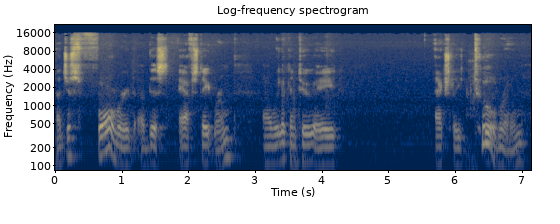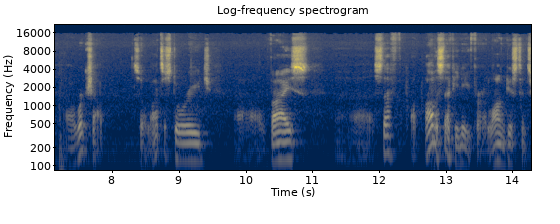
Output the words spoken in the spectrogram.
Now just forward of this aft stateroom, uh, we look into a actually tool room uh, workshop. So lots of storage, uh, vise, stuff, all the stuff you need for a long distance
